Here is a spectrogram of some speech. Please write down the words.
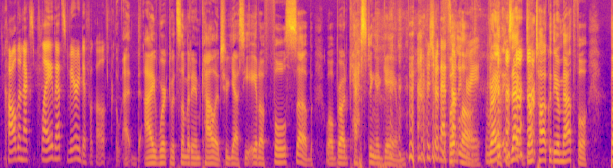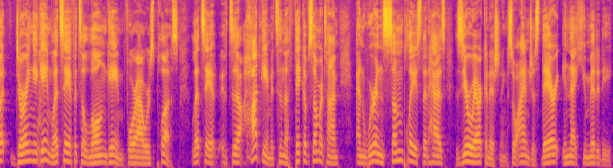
call the next play? That's very difficult. I, I worked with somebody in college who, yes, he ate a full sub while broadcasting a game. I'm sure that foot sounded long. great. Right? Exactly. Don't talk with your mouth full. But during a game, let's say if it's a long game, four hours plus, let's say if it's a hot game, it's in the thick of summertime, and we're in some place that has zero air conditioning. So I am just there in that humidity.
